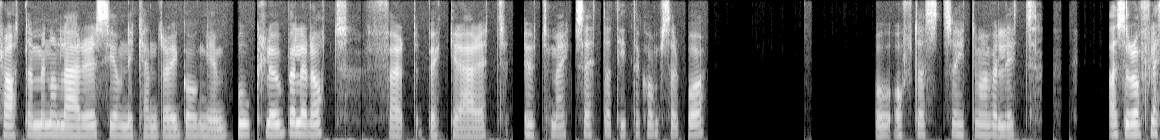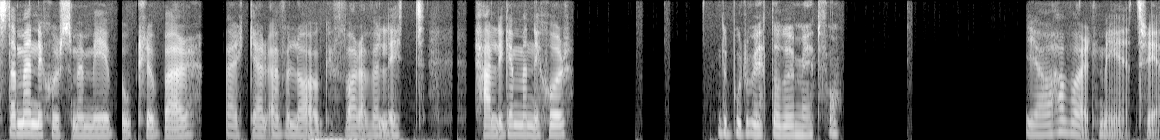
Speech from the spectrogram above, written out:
prata med någon lärare, se om ni kan dra igång en bokklubb eller något. För att böcker är ett utmärkt sätt att hitta kompisar på. Och oftast så hittar man väldigt, alltså de flesta människor som är med i bokklubbar verkar överlag vara väldigt härliga människor. Du borde veta, du är med i två. Jag har varit med i tre.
